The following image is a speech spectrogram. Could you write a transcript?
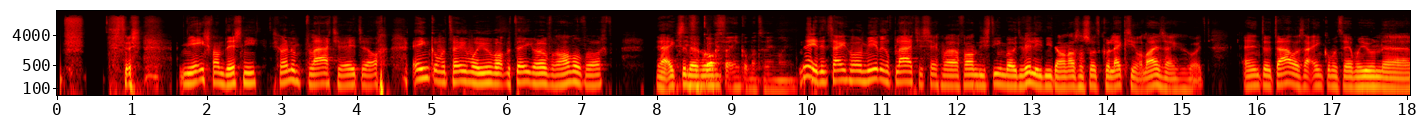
dus Niet eens van Disney. Gewoon een plaatje, weet je wel. 1,2 miljoen wat meteen gewoon verhandeld wordt. Ja, ik Is vind die het gewoon... verkocht voor 1,2 miljoen? Nee, dit zijn gewoon meerdere plaatjes, zeg maar, van die Steamboat Willie, die dan als een soort collectie online zijn gegooid. En in totaal is daar 1,2 miljoen eh,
